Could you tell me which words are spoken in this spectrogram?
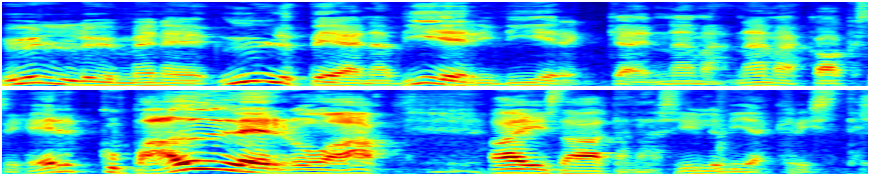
Hyllyyn menee ylpeänä vieri vierekkäin nämä, nämä kaksi herkkupalleroa. Ai saatana, Silvia Kristel,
